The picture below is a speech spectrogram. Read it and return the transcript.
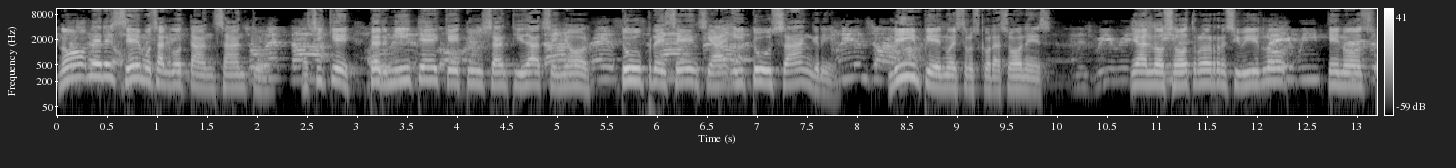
No merecemos algo tan santo. Así que permite que tu santidad, Señor, tu presencia y tu sangre limpie nuestros corazones y a nosotros recibirlo, que nos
